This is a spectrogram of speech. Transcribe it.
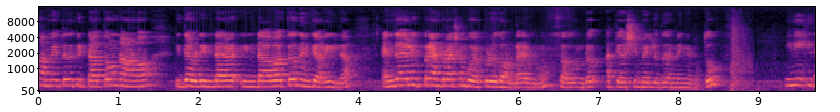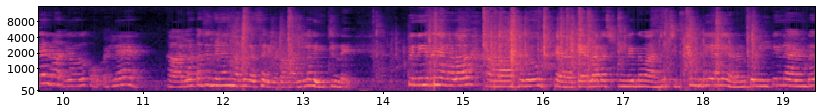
സമയത്ത് ഇത് കിട്ടാത്തതുകൊണ്ടാണോ ഇത് അവിടെ ഉണ്ടാ ഉണ്ടാവാത്തതെന്ന് എനിക്കറിയില്ല. എന്തായാലും ഇപ്പോൾ രണ്ട് പ്രാവശ്യം പോയപ്പോഴും ഇത് ഉണ്ടായിരുന്നു. സോ അതുകൊണ്ട് അത്യാവശ്യം വലുത് തന്നെ എടുത്തു. ഇനി ഇതെന്നാ? അല്ലേ? കാലിലോട്ടൊക്കെ വീണാൽ നല്ല രസമായിരിക്കും കേട്ടോ. നല്ല വെയിറ്റ് ഉണ്ട്. പിന്നെ ഇത് ഞങ്ങൾ ഒരു കേരള റെസ്റ്റോറന്റിൽ നിന്ന് വാങ്ങിച്ച ചിക്കൻ ബിരിയാണിയാണ്. ഇപ്പോൾ വീക്കെൻഡ് ആയതുകൊണ്ട്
